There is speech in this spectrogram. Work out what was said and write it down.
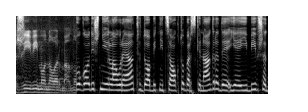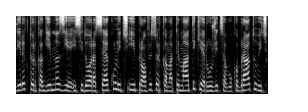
živimo normalno. Ovogodišnji laureat, dobitnica Oktobarske nagrade, je i bivša direktorka gimnazije Isidora Sekulić i profesorka matematike Ružica Vukobratović,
